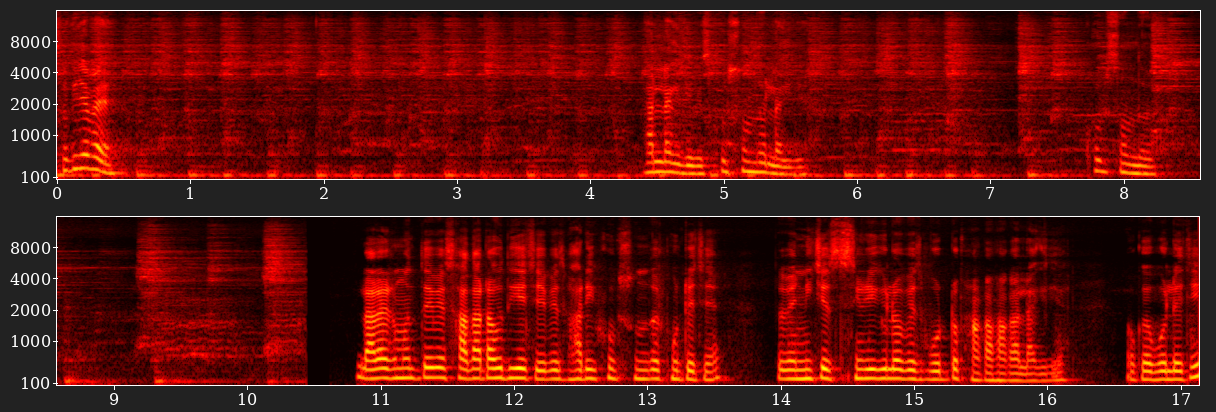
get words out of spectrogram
শুকিয়ে যাবে? ভালো লাগছে বেশ খুব সুন্দর লাগছে। খুব সুন্দর। লালের মধ্যে বেশ সাদাটাও দিয়েছে বেশ ভারী খুব সুন্দর ফুটেছে। তবে নিচের সিঁড়িগুলো বেশ বড্ড ফাঁকা ফাঁকা লাগছে। ওকে বলেছি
